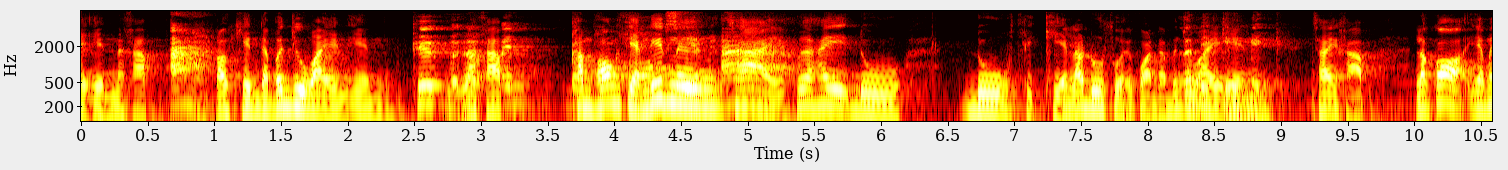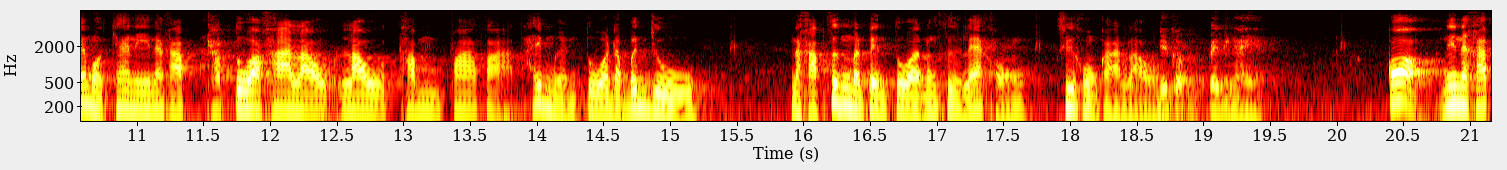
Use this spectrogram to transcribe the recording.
I N นะครับ อ่า เราเขียน W Y N N คือเหมือนกับนะครับเป็นคำพ้องเสียงนิดนึง อ่า ใช่เพื่อให้ดูดูเขียนแล้วดูสวยกว่า แล้ว W มี I กิม N มิคใช่ครับ แล้วก็ยังไม่หมดแค่นี้นะครับ ครับ ตัวอาคารเราเราทำฟาสาดให้เหมือนตัว W นะครับซึ่งมันเป็นตัวหนังสือแรกของชื่อโครงการเรา เดี๋ยวก็เป็นยังไงอะก็นี่นะครับ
